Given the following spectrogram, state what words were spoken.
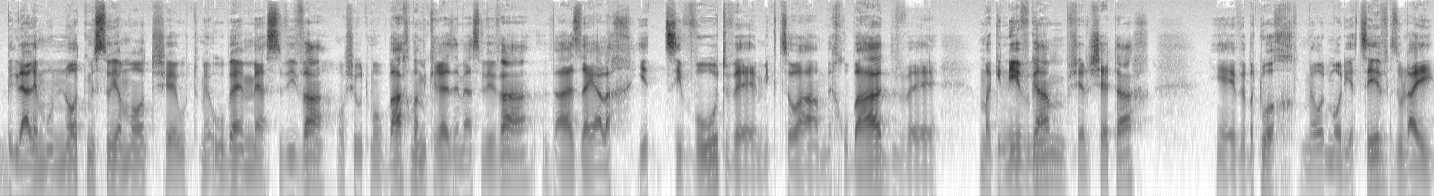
בגלל אמונות מסוימות שהוטמעו בהם מהסביבה, או שהוטמעו בך במקרה הזה מהסביבה, ואז היה לך יציבות ומקצוע מכובד ומגניב גם של שטח, אה, ובטוח מאוד מאוד יציב, אז אולי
